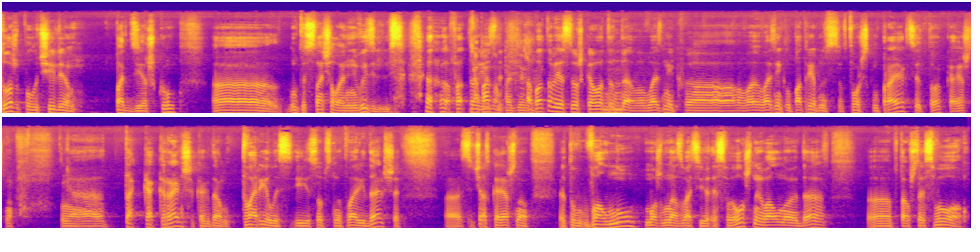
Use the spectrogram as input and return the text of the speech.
тоже получили поддержку. А, ну, то есть сначала они выделились, а потом, а потом, если, а потом если уж кого-то, угу. да, возник, а, возникла потребность в творческом проекте, то, конечно, а, так как раньше, когда творилось и, собственно, твори дальше, сейчас, конечно, эту волну, можно назвать ее СВОшной волной, да, потому что СВО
